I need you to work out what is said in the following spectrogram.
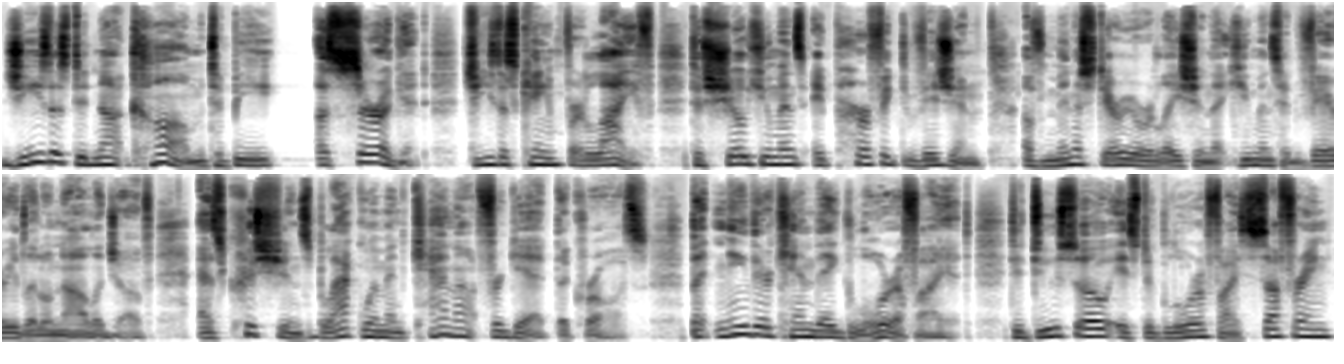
Jesus did not come to be a surrogate. Jesus came for life to show humans a perfect vision of ministerial relation that humans had very little knowledge of. As Christians, black women cannot forget the cross, but neither can they glorify it. To do so is to glorify suffering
